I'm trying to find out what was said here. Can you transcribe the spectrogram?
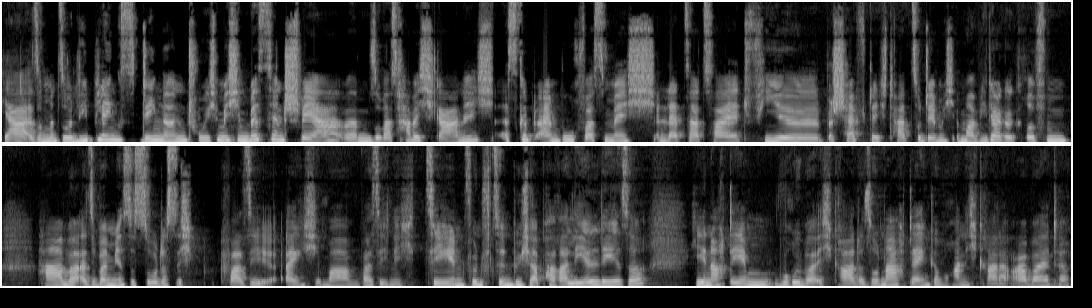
Ja, also mit so Lieblingsdingen tue ich mich ein bisschen schwer. Ähm, sowas habe ich gar nicht. Es gibt ein Buch, was mich in letzter Zeit viel beschäftigt hat, zu dem ich immer wieder gegriffen habe. Also bei mir ist es so, dass ich quasi eigentlich immer, weiß ich nicht, 10, 15 Bücher parallel lese, je nachdem, worüber ich gerade so nachdenke, woran ich gerade arbeite.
